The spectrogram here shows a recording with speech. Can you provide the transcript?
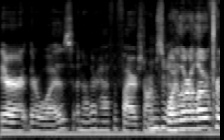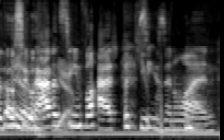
there there was another half of Firestorm. Spoiler alert for those who haven't Yeah. seen Flash cute season one.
